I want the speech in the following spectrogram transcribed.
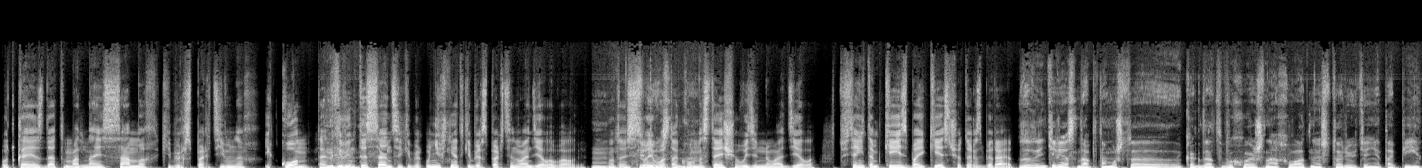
вот КС, да, там одна из самых киберспортивных икон, так, mm-hmm. квинтэссенция кибер... У них нет киберспортивного отдела в Valve. Мм, ну, то есть своего такого да. настоящего выделенного отдела. То есть они там case by case что-то разбирают. Это интересно, да, потому что когда ты выходишь на охватную историю, у тебя нет API,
